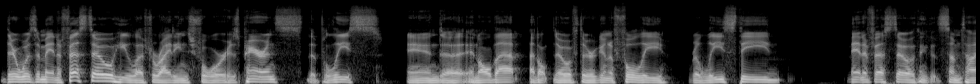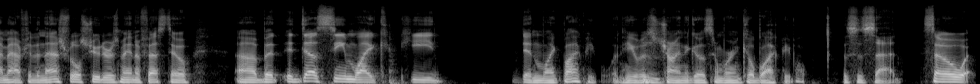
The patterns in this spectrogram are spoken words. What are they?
There was a manifesto. He left writings for his parents, the police, and uh, and all that. I don't know if they're going to fully release the manifesto. I think that sometime after the Nashville shooters manifesto, uh, but it does seem like he didn't like black people and he was trying to go somewhere and kill black people. This is sad. So,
